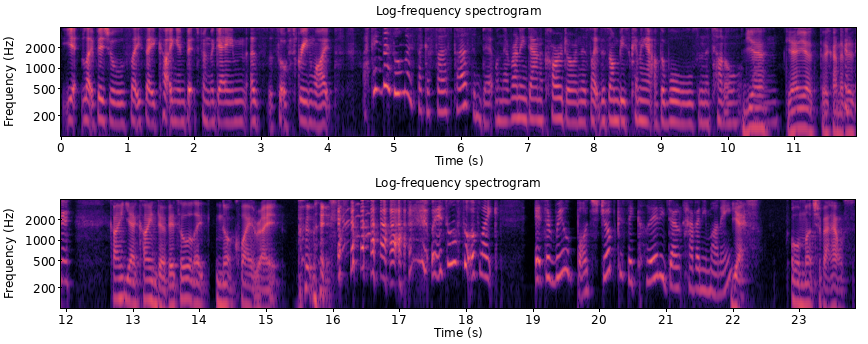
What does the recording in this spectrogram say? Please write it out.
yeah, like visuals, like you say, cutting in bits from the game as sort of screen wipes. I think there's almost like a first person bit when they're running down a corridor and there's like the zombies coming out of the walls in the tunnel. Yeah, Um, yeah, yeah. There kind of is. kind, yeah, kind of. It's all like not quite right, but like, But it's all sort of like it's a real bodge job because they clearly don't have any money. yes, or much of a house.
